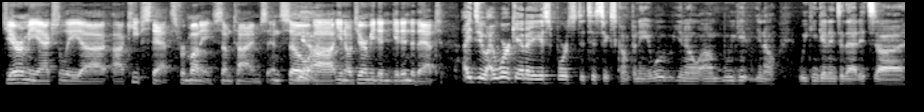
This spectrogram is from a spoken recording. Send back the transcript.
Jeremy actually uh, uh, keeps stats for money sometimes, and so Yeah. uh, you know, Jeremy didn't get into that. I do. I work at a sports statistics company. We- You know, um, we get, you know we can get into that. It's uh,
